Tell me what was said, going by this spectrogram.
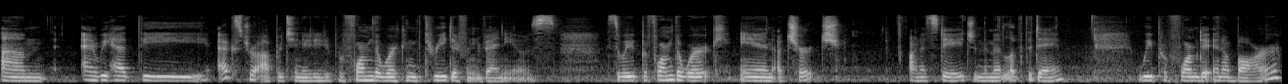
Um, and we had the extra opportunity to perform the work in three different venues. So we performed the work in a church on a stage in the middle of the day. We performed it in a bar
